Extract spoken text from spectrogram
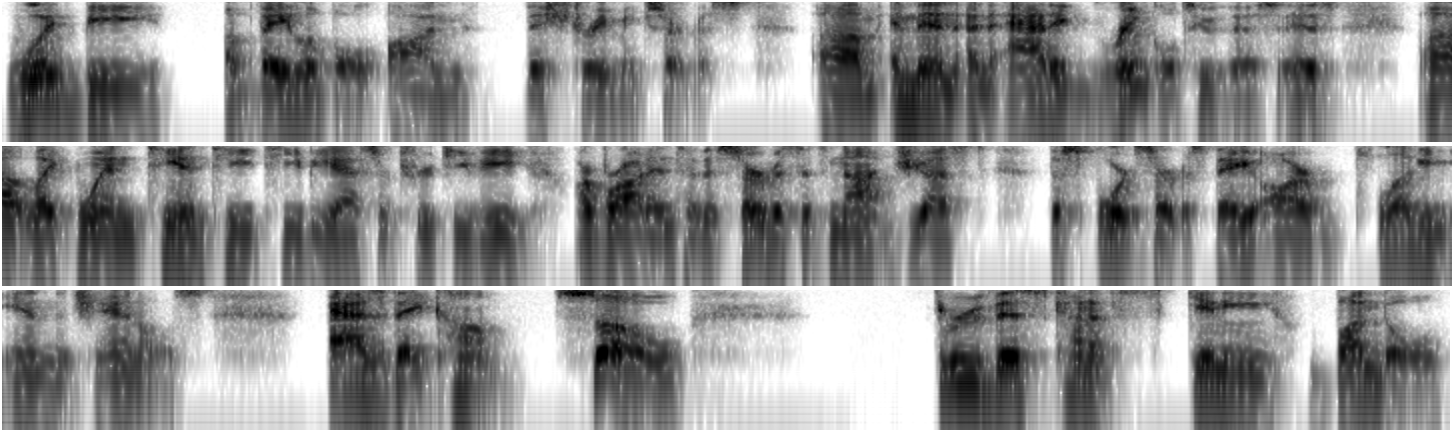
would be available on this streaming service. Um, and then an added wrinkle to this is uh, like when TNT, TBS, or truTV are brought into the service, it's not just the sports service. They are plugging in the channels as they come. So through this kind of skinny bundle,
